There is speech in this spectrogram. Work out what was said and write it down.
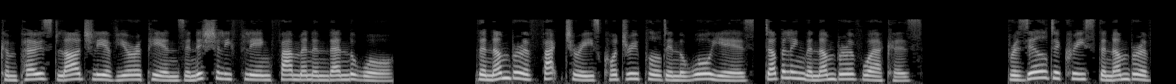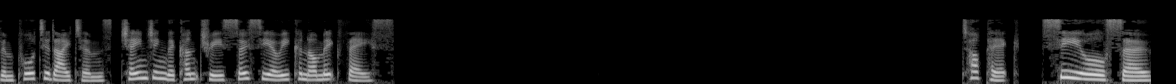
composed largely of Europeans initially fleeing famine and then the war. The number of factories quadrupled in the war years, doubling the number of workers. Brazil decreased the number of imported items, changing the country's socio-economic face. See also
